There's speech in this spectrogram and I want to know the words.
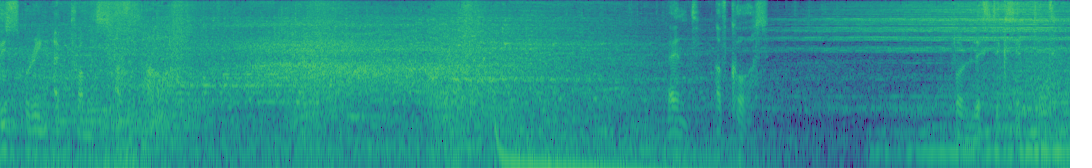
whispering a promise of power. And, of course, Von List accepted.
